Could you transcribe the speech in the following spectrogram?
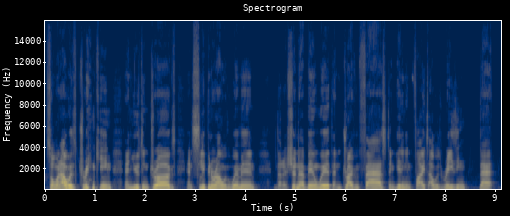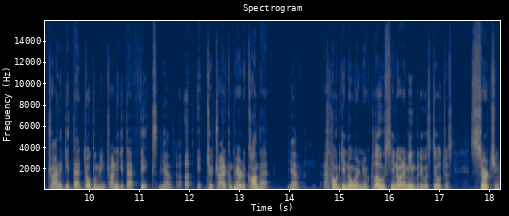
So when I was drinking and using drugs and sleeping around with women that I shouldn't have been with, and driving fast and getting in fights, I was raising that, trying to get that dopamine, trying to get that fix, Yeah. uh, uh, it- to try to compare to combat. Yep. I would get nowhere near close, you know what I mean? But it was still just searching.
